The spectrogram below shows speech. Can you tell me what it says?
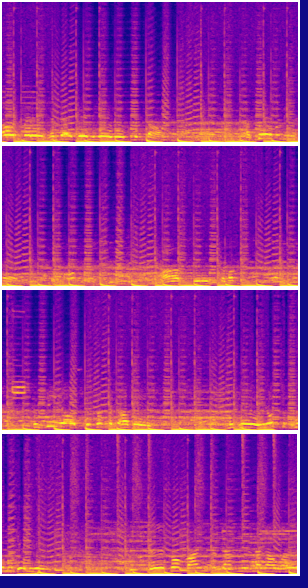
और मेरे हृदय के लिए ये चिंता। अकेली प्रसन्नता से मुझे युक्त होने के लिए। देखो भाई तो लगा हुआ है।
